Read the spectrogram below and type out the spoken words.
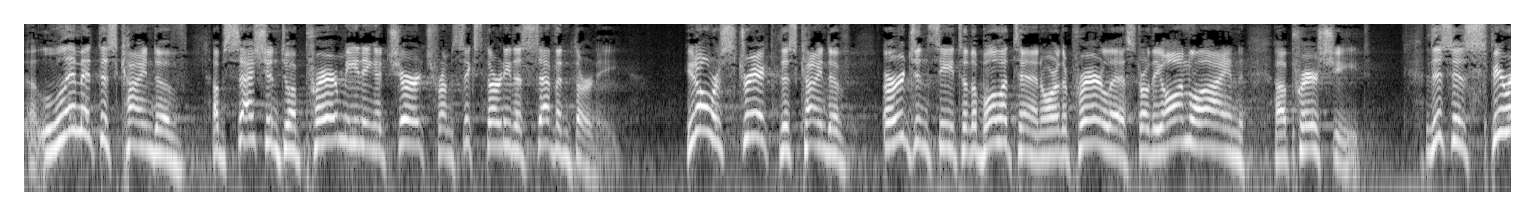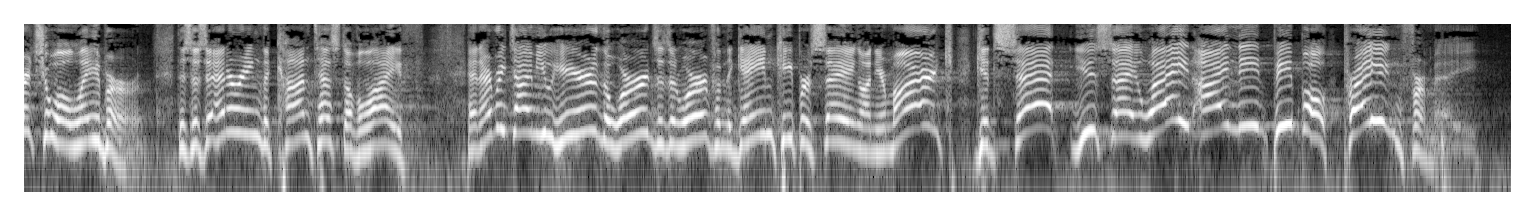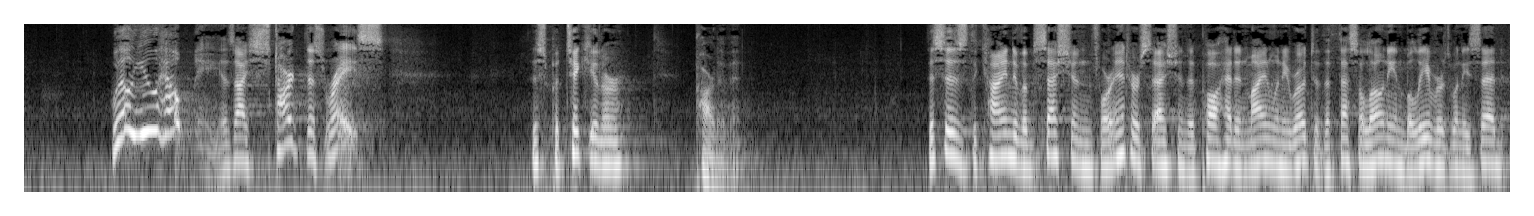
uh, limit this kind of obsession to a prayer meeting at church from 6.30 to 7.30. You don't restrict this kind of urgency to the bulletin or the prayer list or the online uh, prayer sheet. This is spiritual labor. This is entering the contest of life. And every time you hear the words, as it were, from the gamekeeper saying, on your mark, get set, you say, wait, I need people praying for me. Will you help me as I start this race? This particular part of it. This is the kind of obsession for intercession that Paul had in mind when he wrote to the Thessalonian believers when he said,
